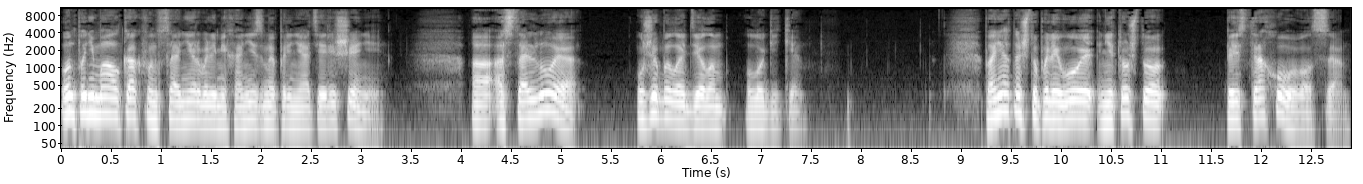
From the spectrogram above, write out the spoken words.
Он понимал, как функционировали механизмы принятия решений, а остальное уже было делом логики. Понятно, что Полевой не то что перестраховывался.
